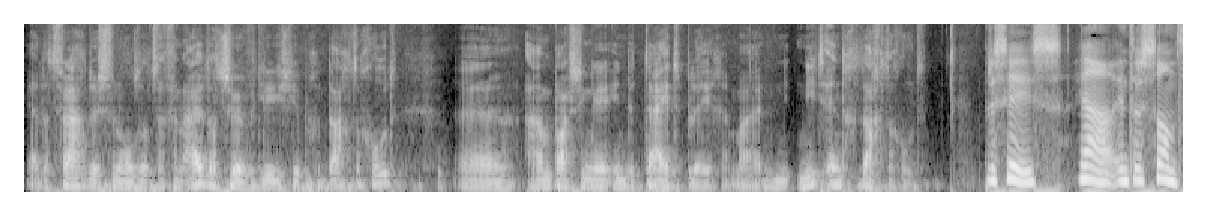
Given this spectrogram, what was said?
Ja, dat vraagt dus van ons dat we vanuit dat servant leadership gedachtegoed aanpassingen in de tijd plegen. Maar niet in het gedachtegoed. Precies, ja, interessant.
